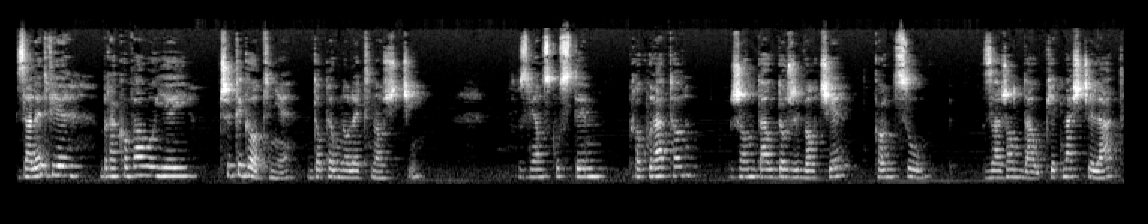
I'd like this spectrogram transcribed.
Zaledwie brakowało jej trzy tygodnie do pełnoletności. W związku z tym prokurator żądał dożywocie, w końcu zażądał 15 lat,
